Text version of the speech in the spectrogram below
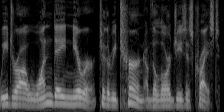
we draw one day nearer to the return of the Lord Jesus Christ.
